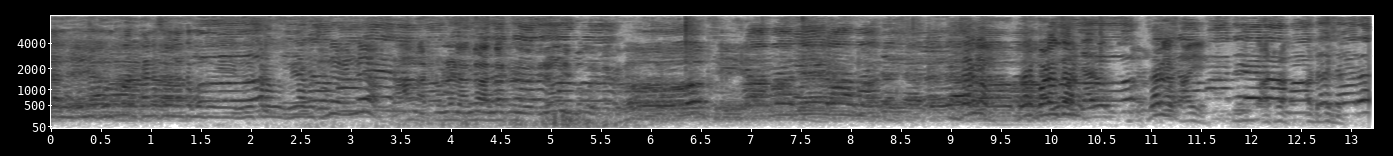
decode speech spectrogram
నువ్వు ముందు ముందు వరకు కనీసం అంత ముందు ఇక్కడ అందరూ అందరూ జరుగు జరుగు గొడవ జరుగు. జరుగు.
